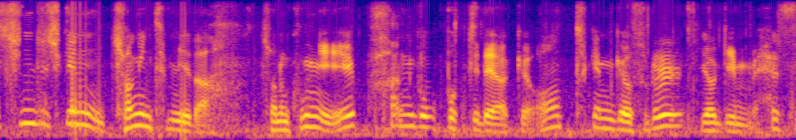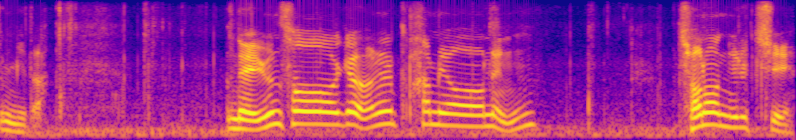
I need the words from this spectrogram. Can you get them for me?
신지식인 정인태입니다. 저는 국립 한국복지대학교 특임교수를 역임했습니다. 네 윤석열 파면은 전원일치.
